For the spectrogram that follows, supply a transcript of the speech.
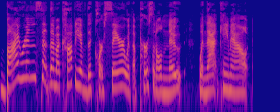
Byron sent them a copy of The Corsair with a personal note when that came out.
